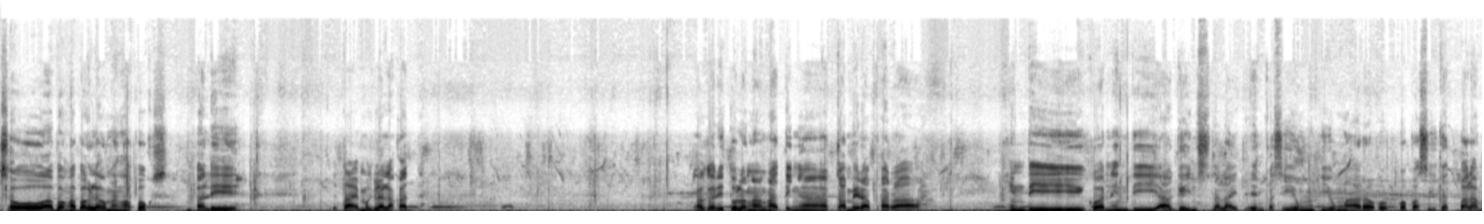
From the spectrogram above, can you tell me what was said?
So abang abang lang mga poks bali tayo maglalakad. Ah, ganito lang ang ating ah, camera para hindi kuan hindi against the light. And kasi yung yung araw oh, papasikat pa lang.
